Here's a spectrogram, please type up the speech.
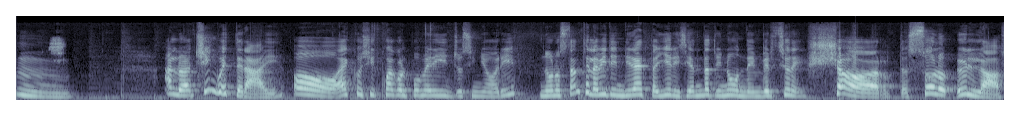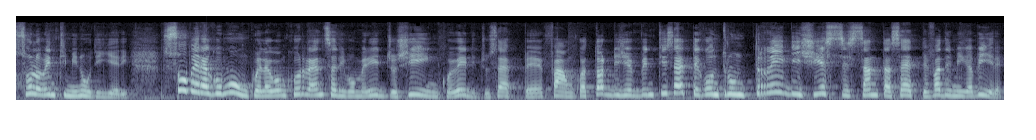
Mm. Allora, cinguetterai. Oh, eccoci qua col pomeriggio, signori. Nonostante la vita in diretta ieri sia andato in onda in versione short, solo, eh là, solo 20 minuti ieri, supera comunque la concorrenza di pomeriggio 5. Vedi Giuseppe? Fa un 14,27 contro un 13,67. Fatemi capire.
